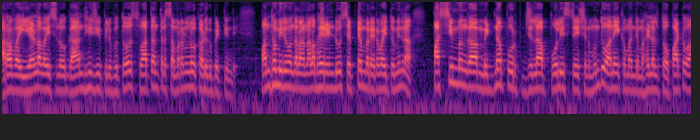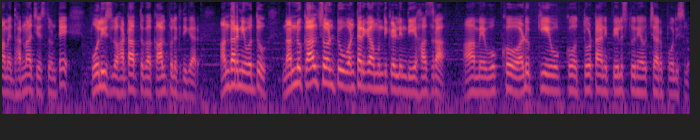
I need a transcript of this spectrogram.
అరవై ఏళ్ళ వయసులో గాంధీజీ పిలుపుతో స్వాతంత్ర సమరంలో కడుగుపెట్టింది. పంతొమ్మిది వందల నలభై రెండు సెప్టెంబర్ ఇరవై తొమ్మిదిన పశ్చిమంగా మిడ్నాపూర్ జిల్లా పోలీస్ స్టేషన్ ముందు అనేక మంది మహిళలతో పాటు ఆమె ధర్నా చేస్తుంటే పోలీసులు హఠాత్తుగా కాల్పులకు దిగారు. అందరినీ వద్దు నన్ను కాల్చు అంటూ ఒంటరిగా ముందుకెళ్ళింది హజ్రా. ఆమె ఒక్కో అడుక్కి ఒక్కో తోటాని పేలుస్తూనే వచ్చారు పోలీసులు.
